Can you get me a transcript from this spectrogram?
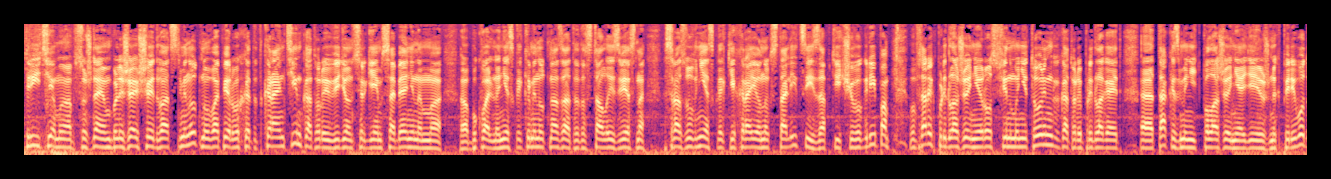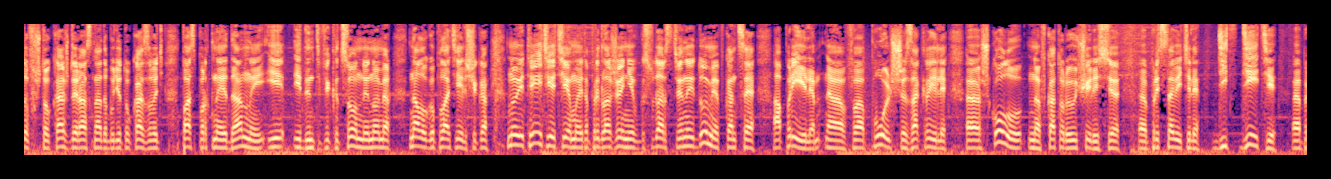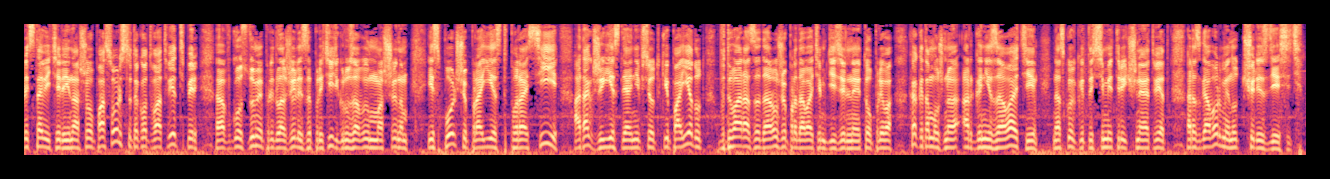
Три темы обсуждаем в ближайшие 20 минут. Ну, во-первых, этот карантин, который введен Сергеем Собяниным э, э, буквально несколько минут назад. Это стало известно сразу в нескольких районах столицы из-за птичьего гриппа. Во-вторых, предложение Росфинмониторинга, который предлагает э, так изменить положение денежных переводов, что каждый раз надо будет указывать паспортные данные и идентификационный номер налогоплательщика. Ну и третья тема – это предложение в Государственной Думе в конце апреля. Э, в Польше закрыли э, школу, в которой учились Э, представители, дети э, представителей нашего посольства. Так вот, в ответ теперь э, в Госдуме предложили запретить грузовым машинам из Польши проезд по России, а также, если они все-таки поедут, в два раза дороже продавать им дизельное топливо. Как это можно организовать и насколько это симметричный ответ? Разговор минут через 10.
